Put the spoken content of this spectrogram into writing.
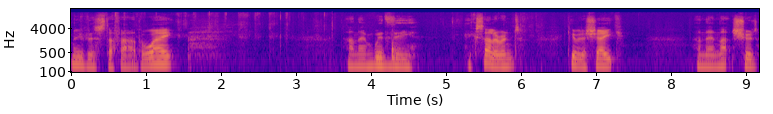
Move this stuff out of the way. And then with the accelerant, give it a shake and then that should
